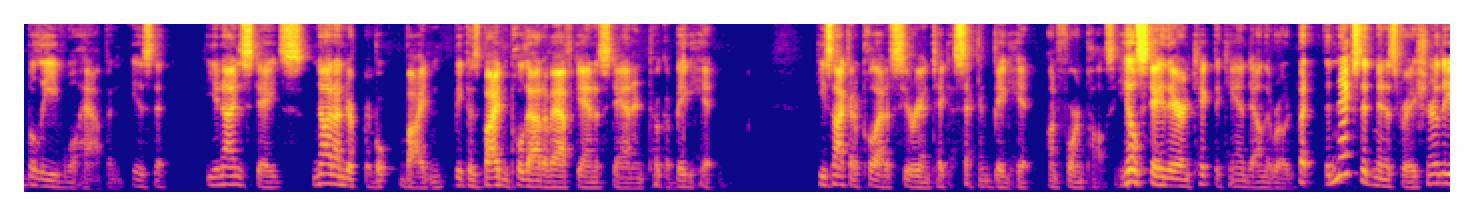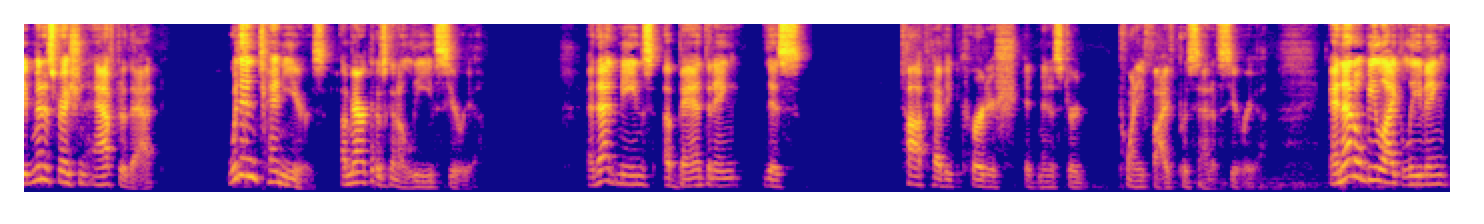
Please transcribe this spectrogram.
believe will happen is that the United States, not under Biden, because Biden pulled out of Afghanistan and took a big hit he's not going to pull out of Syria and take a second big hit on foreign policy. He'll stay there and kick the can down the road. But the next administration, or the administration after that, within 10 years, America is going to leave Syria. And that means abandoning this top heavy Kurdish administered 25% of Syria. And that'll be like leaving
